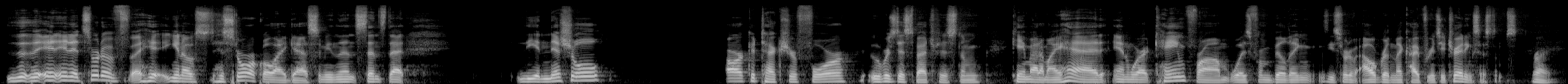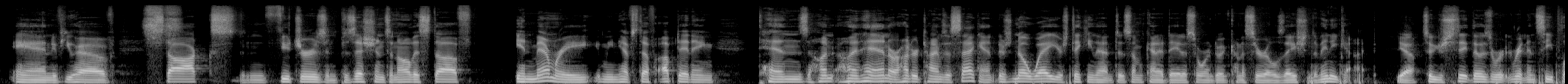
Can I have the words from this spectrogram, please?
the, the, and it's sort of uh, hi- you know historical, I guess. I mean, in the sense that the initial architecture for Uber's dispatch system came out of my head, and where it came from was from building these sort of algorithmic high frequency trading systems. Right. And if you have stocks and futures and positions and all this stuff in memory, I mean, you have stuff updating tens, hun- hun- 10 or 100 times a second. There's no way you're sticking that into some kind of data store and doing kind of serialization of any kind. Yeah. So you're sti- those were written in C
